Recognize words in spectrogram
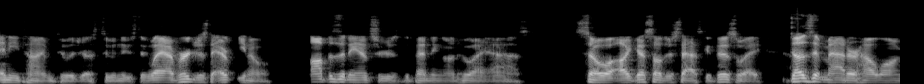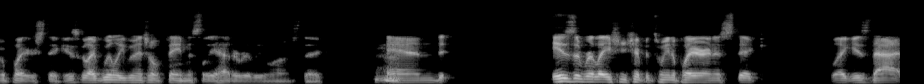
any time to adjust to a new stick length. I've heard just, you know, opposite answers depending on who I ask. So I guess I'll just ask it this way. Does it matter how long a player's stick is? Like Willie Mitchell famously had a really long stick. Mm-hmm. And is the relationship between a player and a stick, like, is that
